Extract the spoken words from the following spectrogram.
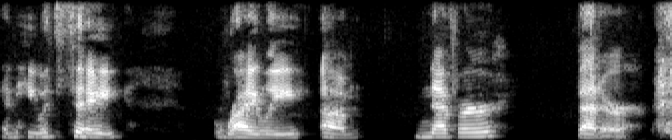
And he would say, Riley, um, never better.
